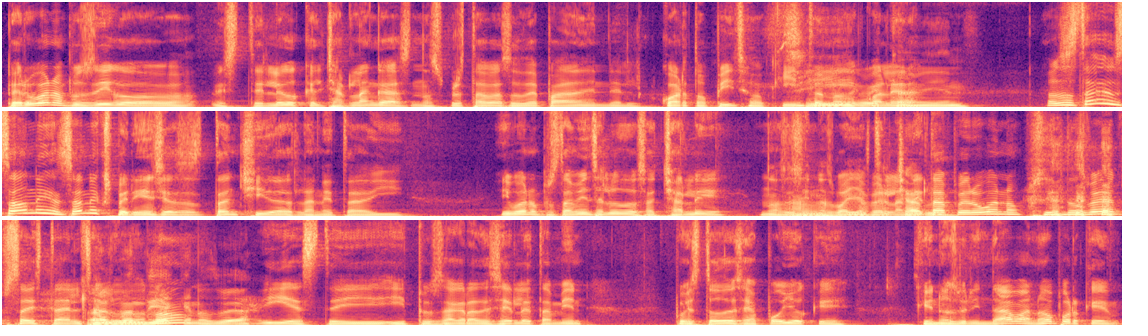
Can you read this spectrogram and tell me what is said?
Pero bueno, pues digo, este, luego que el Charlangas nos prestaba su depa en el cuarto piso, quinto, no de cuál era. O sea, son, son experiencias tan chidas, la neta. Y, y bueno, pues también saludos a Charlie. No sé si ah, nos vaya a ver la neta, pero bueno, pues si nos ve, pues ahí está el saludo. Algún día que nos vea. Y este, y, pues agradecerle también, pues todo ese apoyo que, que nos brindaba, ¿no? Porque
